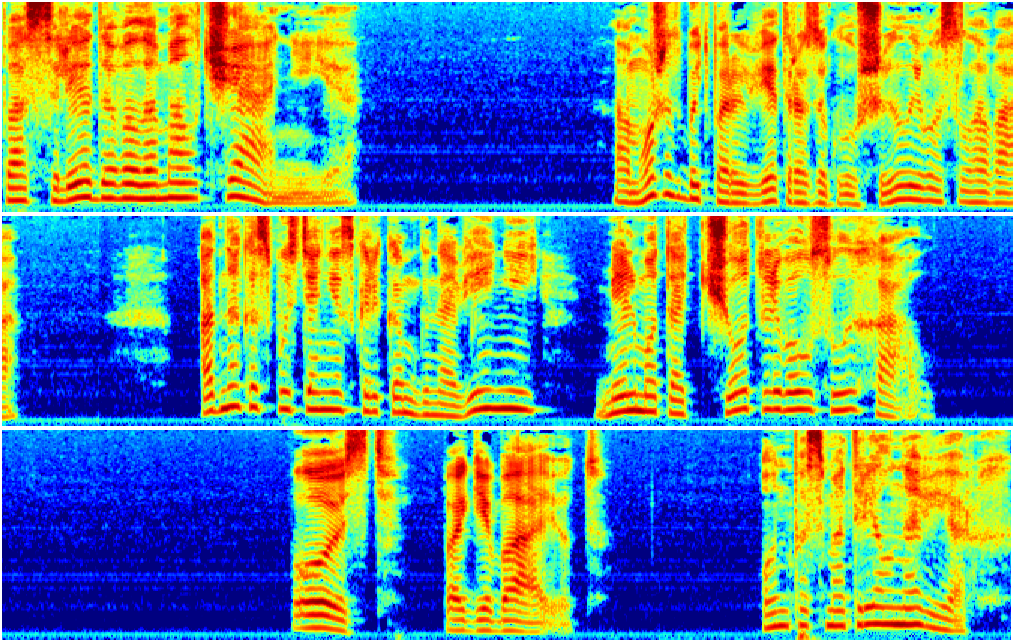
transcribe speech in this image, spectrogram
Последовало молчание. А может быть, порыв ветра заглушил его слова. Однако спустя несколько мгновений Мельмот отчетливо услыхал. «Пусть погибают». Он посмотрел наверх.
